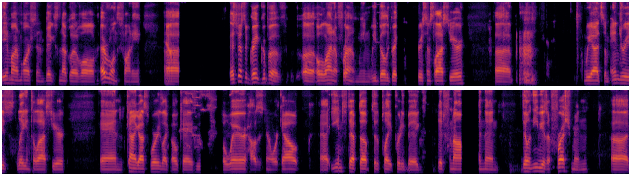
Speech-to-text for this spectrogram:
Ian Martin Morrison, biggest knucklehead of all. Everyone's funny. Yeah. Uh, it's just a great group of uh, O line up front. I mean, we built a great history since last year. Uh, we had some injuries late into last year, and kind of got us worried. Like, okay, who's aware? How's this going to work out? Uh, Ian stepped up to the plate pretty big, did phenomenal, and then Dylan Eby as a freshman uh,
